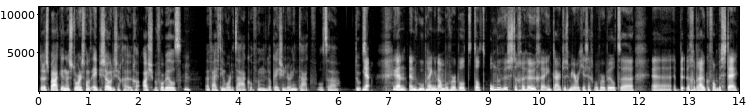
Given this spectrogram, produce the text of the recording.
er is sprake in een stoornis van het episodische geheugen. Als je bijvoorbeeld Hm. een 15 woorden taak of een location learning taak bijvoorbeeld doet. Ja. Ja. En, en hoe breng je dan bijvoorbeeld dat onbewuste geheugen in kaart? Dus meer wat je zegt, bijvoorbeeld be- gebruiken van bestek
